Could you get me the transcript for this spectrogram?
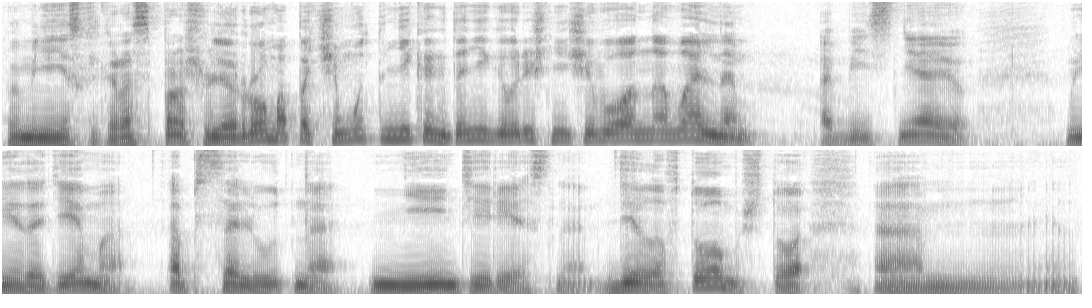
Вы меня несколько раз спрашивали, Рома, почему ты никогда не говоришь ничего о Навальном? Объясняю. Мне эта тема абсолютно неинтересна. Дело в том, что эм,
